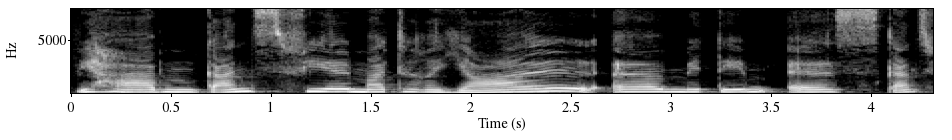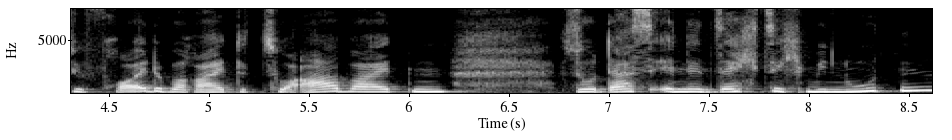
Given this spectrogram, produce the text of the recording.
Wir haben ganz viel Material, äh, mit dem es ganz viel Freude bereitet zu arbeiten so dass in den 60 Minuten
